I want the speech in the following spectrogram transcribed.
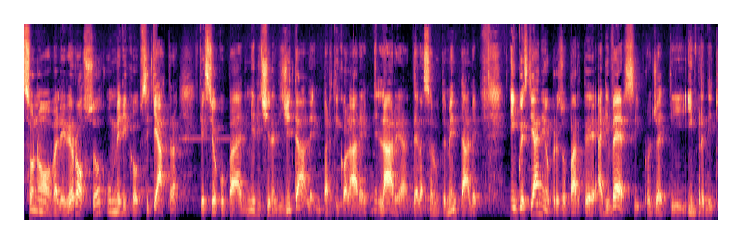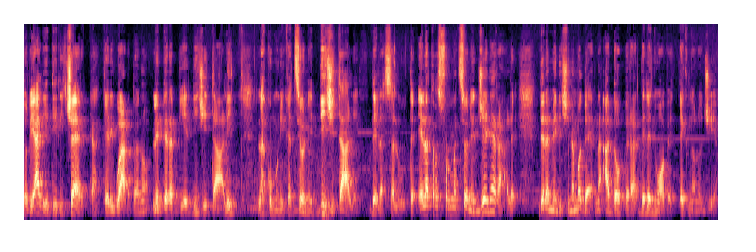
Sono Valerio Rosso, un medico psichiatra che si occupa di medicina digitale, in particolare nell'area della salute mentale, in questi anni ho preso parte a diversi progetti imprenditoriali e di ricerca che riguardano le terapie digitali, la comunicazione digitale della salute e la trasformazione generale della medicina moderna ad opera delle nuove tecnologie.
